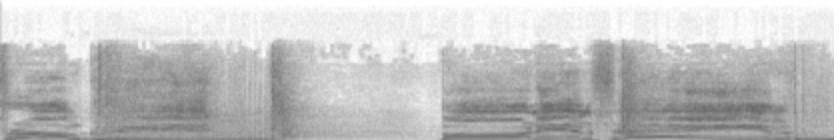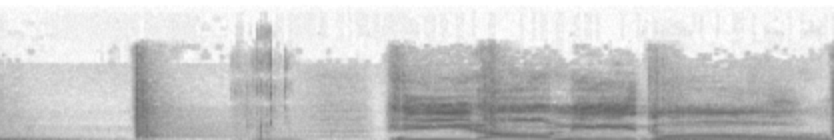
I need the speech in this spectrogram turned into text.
From grit, born in flame. He don't need gold.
